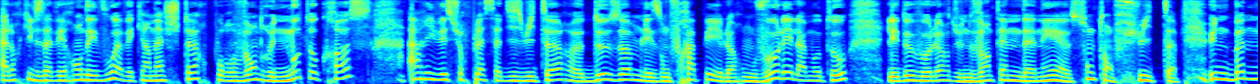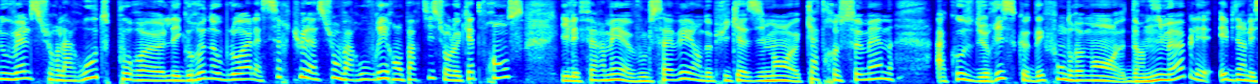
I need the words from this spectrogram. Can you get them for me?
alors qu'ils avaient rendez-vous avec un acheteur pour vendre une motocross. Arrivés sur place à 18h, deux hommes les ont frappés et leur ont volé la moto. Les deux voleurs d'une vingtaine d'années sont en fuite. Une bonne nouvelle sur la route pour euh, les Grenoblois. La circulation va rouvrir en partie sur le quai de France. Il est fermé, vous le savez, hein, depuis quasiment euh, quatre semaines à cause du risque d'effondrement d'un immeuble. Eh bien, les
